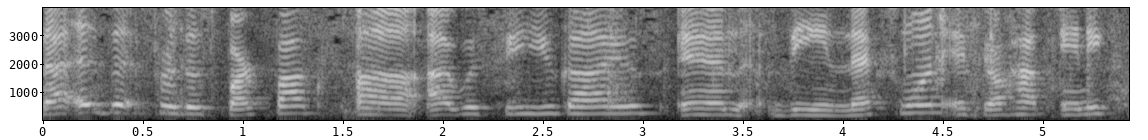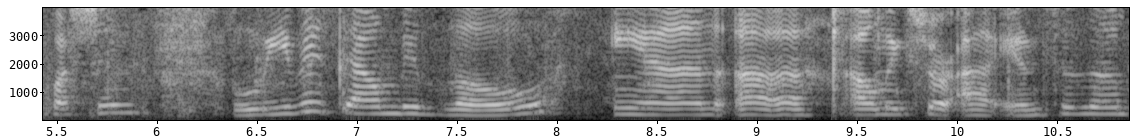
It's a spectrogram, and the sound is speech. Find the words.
that is it for this BarkBox. Uh, I will see you guys in the next one. If y'all have any questions, leave it down below and uh, I'll make sure I answer them.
